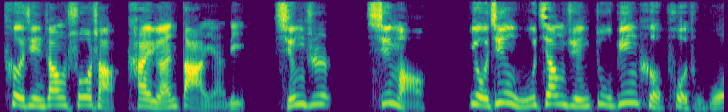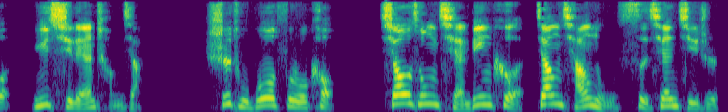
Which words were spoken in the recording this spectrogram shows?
特进章说上开元大眼力，行之。辛卯，右金吾将军杜宾客破吐蕃于祁连城下，使吐蕃复入寇。萧嵩遣宾客将强弩四千击之，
